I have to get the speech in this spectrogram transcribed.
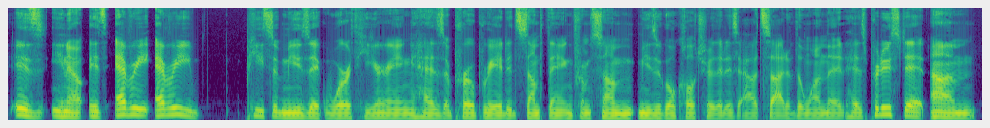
is you know it's every every piece of music worth hearing has appropriated something from some musical culture that is outside of the one that has produced it. Um,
